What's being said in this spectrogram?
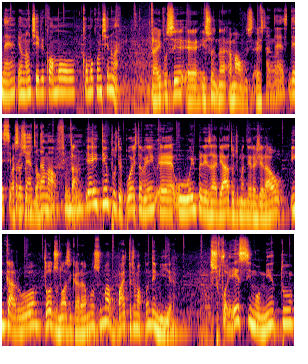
né, eu não tive como, como continuar. Daí você, é, isso na a Malves. É desse projeto da Malve. Uhum. Tá. E aí, tempos depois também, é, o empresariado, de maneira geral, encarou, todos nós encaramos, uma baita de uma pandemia. Isso foi esse momento.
